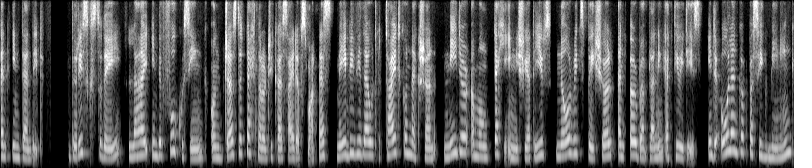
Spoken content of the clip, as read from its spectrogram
and intended. The risks today lie in the focusing on just the technological side of smartness, maybe without a tight connection neither among tech initiatives nor with spatial and urban planning activities. In the all encompassing meaning,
